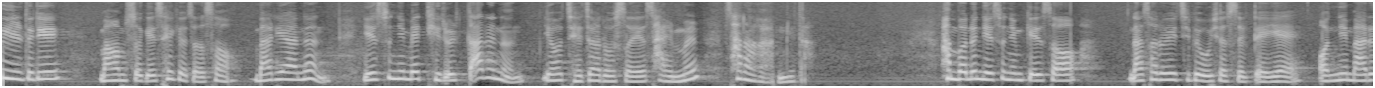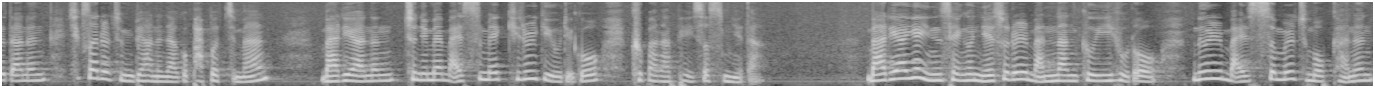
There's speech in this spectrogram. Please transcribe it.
일들이 마음속에 새겨져서 마리아는 예수님의 뒤를 따르는 여제자로서의 삶을 살아갑니다. 한 번은 예수님께서 나사로의 집에 오셨을 때에 언니 마르다는 식사를 준비하느냐고 바빴지만 마리아는 주님의 말씀에 귀를 기울이고 그 발 앞에 있었습니다. 마리아의 인생은 예수를 만난 그 이후로 늘 말씀을 주목하는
